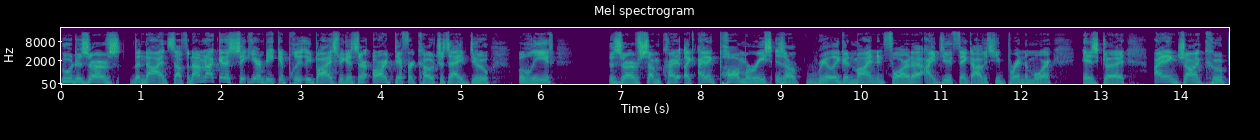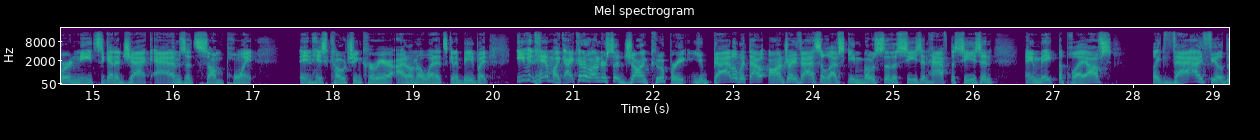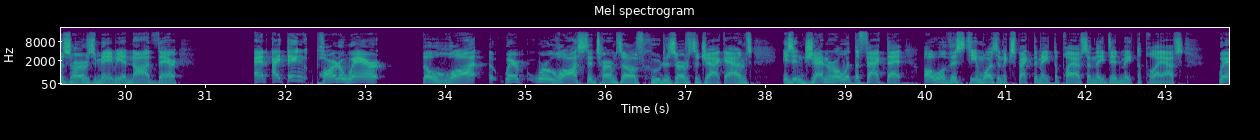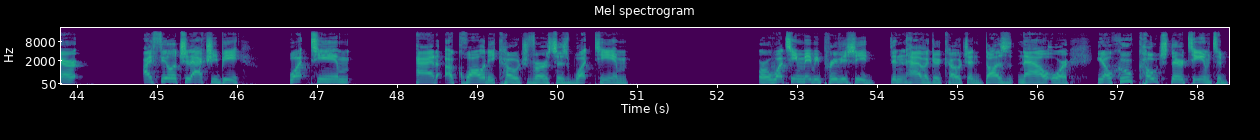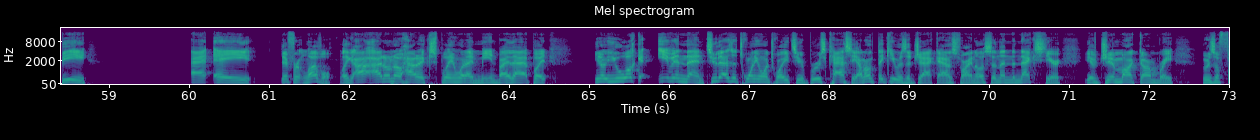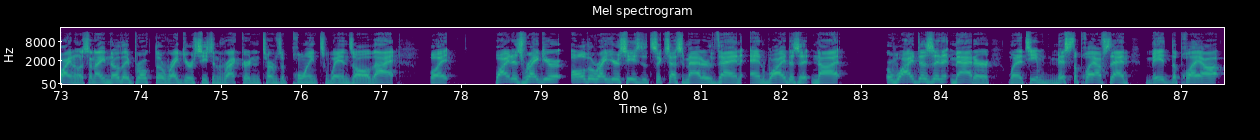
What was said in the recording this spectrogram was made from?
who deserves the nod and stuff. And I'm not going to sit here and be completely biased because there are different coaches that I do believe deserves some credit. Like I think Paul Maurice is a really good mind in Florida. I do think obviously Brind'Amour is good. I think John Cooper needs to get a Jack Adams at some point in his coaching career. I don't know when it's going to be, but even him, like I could have understood John Cooper. You battle without Andre Vasilevskiy most of the season, half the season, and make the playoffs. Like that, I feel deserves maybe a nod there. And I think part of where the lot where we're lost in terms of who deserves the Jack Adams is in general with the fact that, oh, well, this team wasn't expected to make the playoffs and they did make the playoffs. Where I feel it should actually be what team had a quality coach versus what team or what team maybe previously didn't have a good coach and does now or you know who coached their team to be at a different level. Like I, I don't know how to explain what i mean by that but you know you look at even then 2021-22 bruce cassidy i don't think he was a jack adams finalist and then the next year you have jim montgomery who's a finalist and i know they broke the regular season record in terms of points wins all that but why does regular all the regular season success matter then and why does it not or why doesn't it matter when a team missed the playoffs then made the playoff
